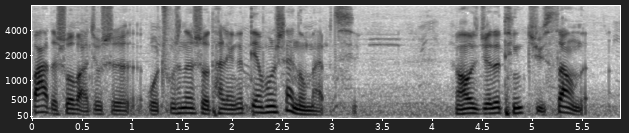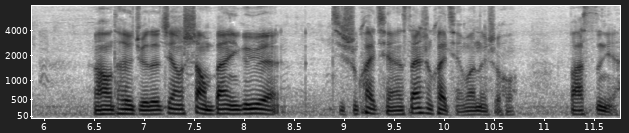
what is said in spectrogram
爸的说法就是，我出生的时候他连个电风扇都买不起，然后就觉得挺沮丧的，然后他就觉得这样上班一个月几十块钱、三十块钱吧，那时候八四年，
